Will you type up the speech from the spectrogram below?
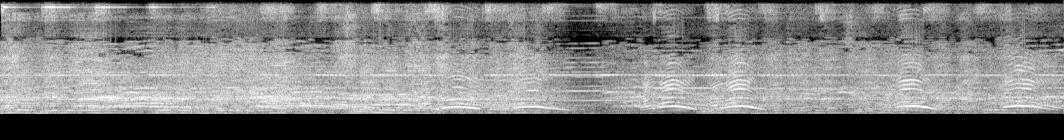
ให้ทีมงานยกกระชันการเสียเงิน Hey! Hey!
